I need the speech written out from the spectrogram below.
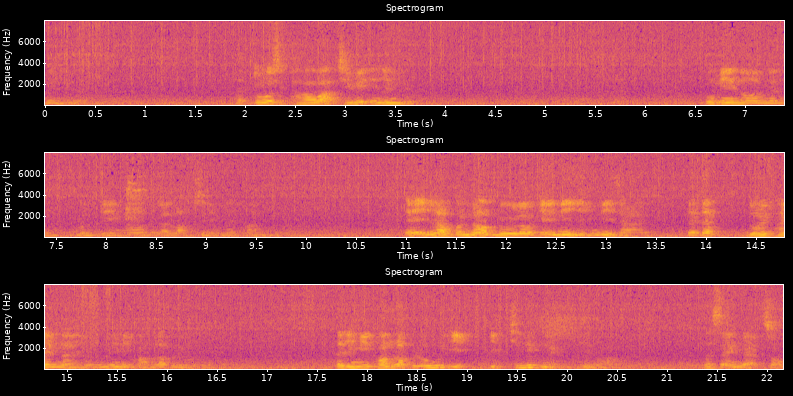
ไม่มีเลย แต่ตัวสภาวะชีวิตยังอยู่ผมเองนอนกันบนเตียงนอนแล้วหลับสนิทไม่ฝันเอ้เราคนนอกดูเราที่นี่หญิงนี่ชาย แต่ถ้าโดยภายในมันไม่มีความรับรู้ แต่ยังมีความรับรู้อีกอีกชนิดหนึ่งที่ว่าถ้าแสงแดดส่อง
